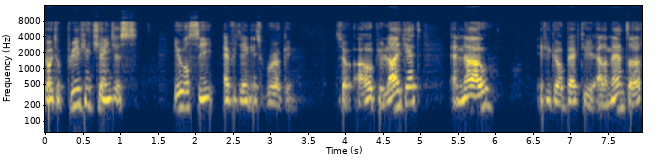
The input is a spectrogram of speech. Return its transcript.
Go to preview changes. You will see everything is working. So I hope you like it. And now, if you go back to your Elementor,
